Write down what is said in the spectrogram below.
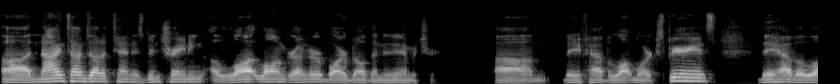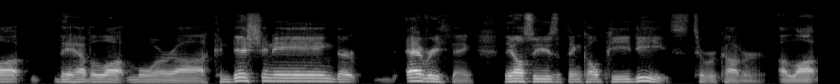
uh 9 times out of 10 has been training a lot longer under a barbell than an amateur. Um they have a lot more experience. They have a lot they have a lot more uh conditioning, they're everything. They also use a thing called PEDs to recover. A lot,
